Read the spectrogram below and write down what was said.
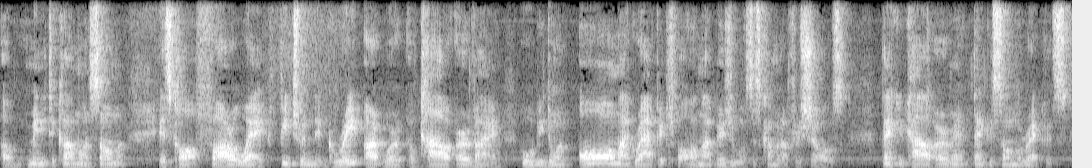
of many to come on Soma. It's called Far Away, featuring the great artwork of Kyle Irvine, who will be doing all my graphics for all my visuals that's coming up for shows. Thank you, Kyle Irvine. Thank you, Soma Records.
